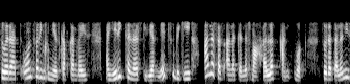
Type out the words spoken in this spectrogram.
sodat ons vir die gemeenskap kan wys dat hierdie kinders leer net so bietjie anders as ander kinders maar hulle kan ook sodat hulle nie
